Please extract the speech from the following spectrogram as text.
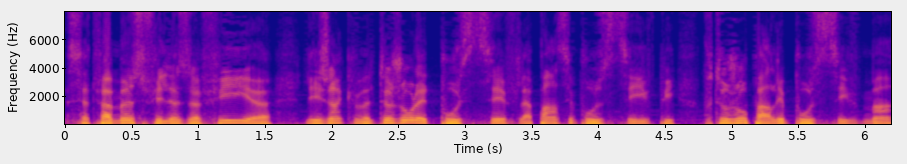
cette fameuse philosophie, euh, les gens qui veulent toujours être positifs, la pensée positive, puis il faut toujours parler positivement,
